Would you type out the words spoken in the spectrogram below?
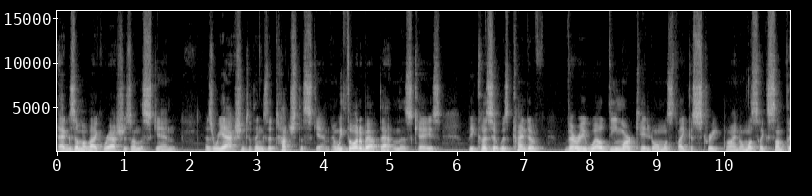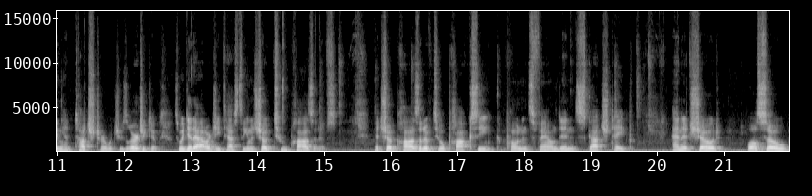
eczema like rashes on the skin as a reaction to things that touch the skin. And we thought about that in this case because it was kind of very well demarcated, almost like a straight line, almost like something had touched her, which she was allergic to. So we did allergy testing, and it showed two positives. It showed positive to epoxy components found in scotch tape, and it showed also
